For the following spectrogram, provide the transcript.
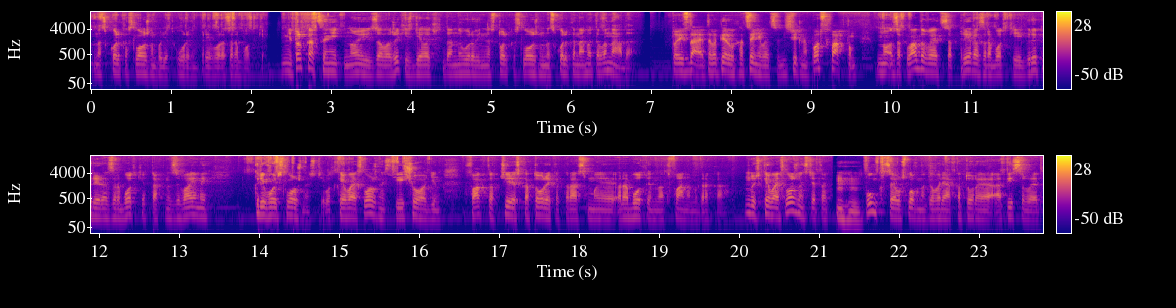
насколько сложно будет уровень при его разработке. Не только оценить, но и заложить и сделать данный уровень настолько сложным, насколько нам этого надо. То есть, да, это, во-первых, оценивается действительно постфактум, но закладывается при разработке игры, при разработке так называемой кривой сложности. Вот кривая сложности еще один фактор, через который как раз мы работаем над фаном игрока. Ну, то есть кривая сложность это угу. функция, условно говоря, которая описывает,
